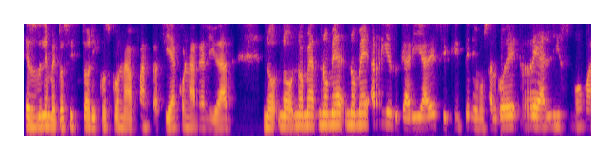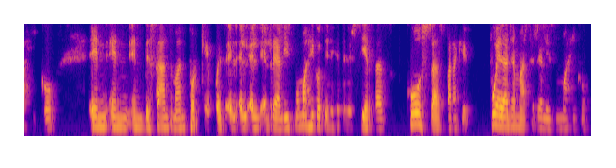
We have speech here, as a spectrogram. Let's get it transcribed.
esos elementos históricos con la fantasía, con la realidad. No, no, no, me, no, me, no me arriesgaría a decir que tenemos algo de realismo mágico en, en, The Sandman, porque pues el, el, el, realismo mágico tiene que tener ciertas cosas para que pueda llamarse realismo mágico.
